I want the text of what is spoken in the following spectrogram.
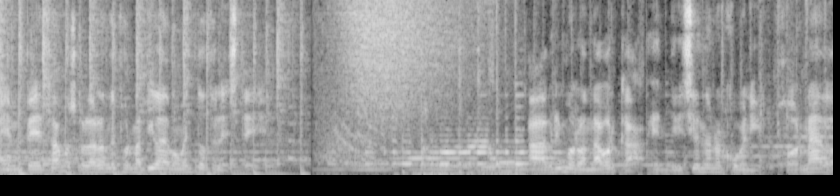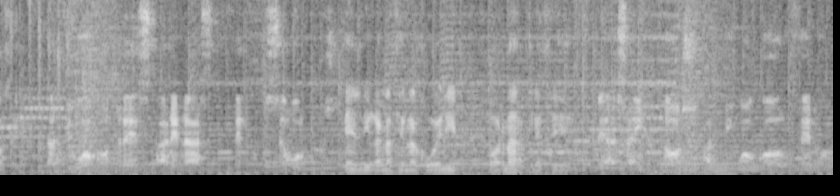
Empezamos con la ronda informativa de Momento Celeste. Abrimos ronda Gorka en División de Honor Juvenil, jornada 12. Antiguoco 3, Arenas segundos. En Liga Nacional Juvenil, jornada 13. Beasain 2, Antiguoco 0,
